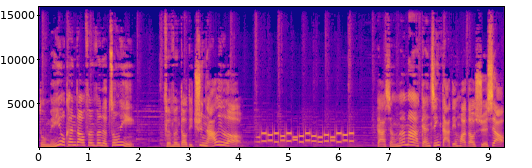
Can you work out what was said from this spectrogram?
都没有看到芬芬的踪影。芬芬到底去哪里了？大象妈妈赶紧打电话到学校，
